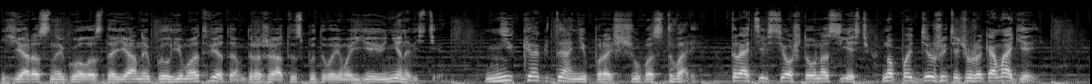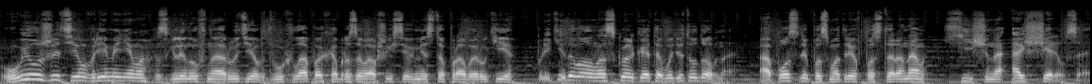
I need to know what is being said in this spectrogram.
Яростный голос Даяны был ему ответом, дрожа от испытываемой ею ненависти. «Никогда не прощу вас, твари! Тратьте все, что у нас есть, но поддержите чужака магией!» Уилл же тем временем, взглянув на орудие в двух лапах, образовавшихся вместо правой руки, прикидывал, насколько это будет удобно, а после, посмотрев по сторонам, хищно ощерился.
